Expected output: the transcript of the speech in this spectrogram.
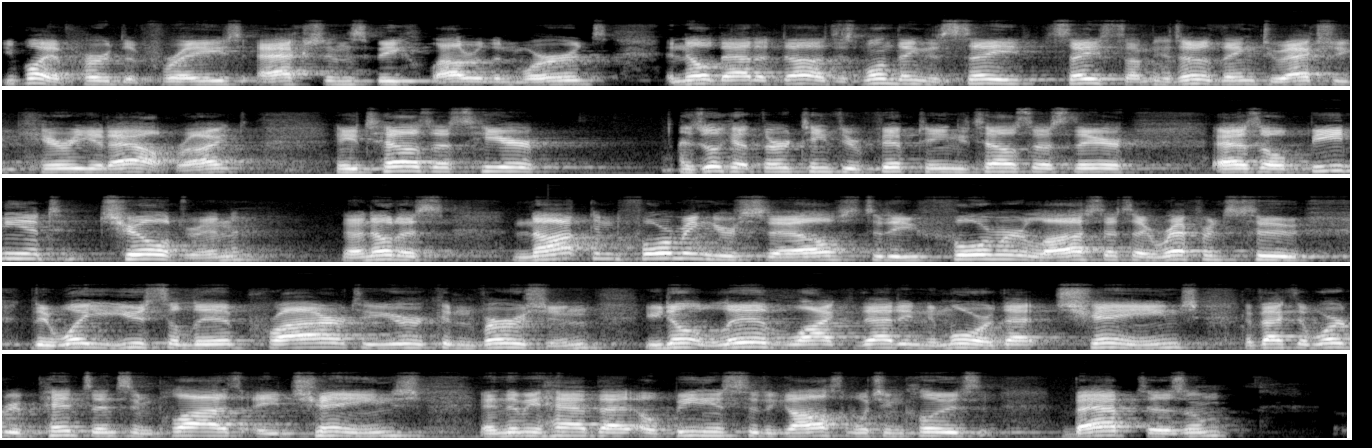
You probably have heard the phrase, actions speak louder than words. And no doubt it does. It's one thing to say, say something, it's another thing to actually carry it out, right? And he tells us here, as you look at 13 through 15, he tells us there, as obedient children, now notice, not conforming yourselves to the former lust. That's a reference to the way you used to live prior to your conversion. You don't live like that anymore. That change. In fact, the word repentance implies a change. And then we have that obedience to the gospel, which includes baptism.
